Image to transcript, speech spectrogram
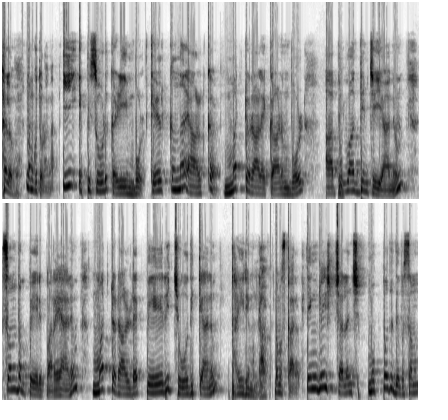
ഹലോ നമുക്ക് തുടങ്ങാം. ഈ എപ്പിസോഡ് കഴിയുമ്പോൾ കേൾക്കുന്നയാൾക്ക് മറ്റൊരാളെ കാണുമ്പോൾ അഭിവാദ്യം ചെയ്യാനും സ്വന്തം പേര് പറയാനും മറ്റൊരാളുടെ പേര് ചോദിക്കാനും ധൈര്യമുണ്ടാകും. നമസ്കാരം. ഇംഗ്ലീഷ് ചലഞ്ച് മുപ്പത് ദിവസം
